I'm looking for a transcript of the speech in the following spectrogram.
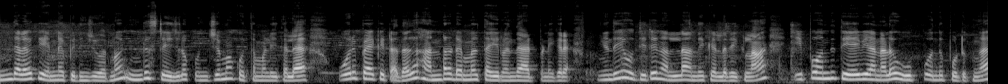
இந்த அளவுக்கு எண்ணெய் பிரிஞ்சு வரணும். இந்த ஸ்டேஜில் கொஞ்சமாக கொத்தமல்லி தலை ஒரு பேக்கெட் அதாவது ஹண்ட்ரட் எம்எல் தயிர் வந்து ஆட் பண்ணிக்கிறேன். இதையும் ஊற்றிட்டு நல்லா வந்து கிளறிக்கலாம். இப்போ வந்து தேவையான அளவு உப்பு வந்து போட்டுக்கோங்க.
